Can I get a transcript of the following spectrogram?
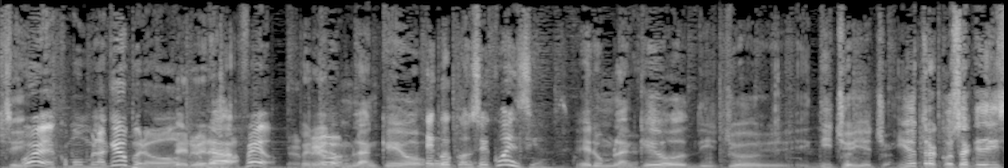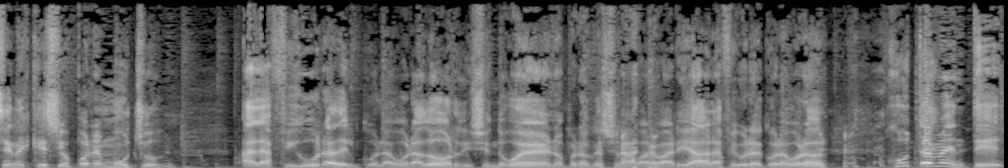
Sí. Bueno, es como un blanqueo, pero, Pero pero era- feo. Pero era un blanqueo. Tengo consecuencias. Era un blanqueo dicho, dicho y hecho. Y otra cosa que dicen es que se oponen mucho a la figura del colaborador, diciendo, bueno, pero que es una barbaridad la figura del colaborador. Justamente,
